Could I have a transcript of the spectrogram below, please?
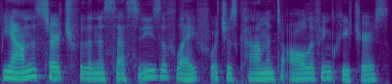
Beyond the search for the necessities of life, which is common to all living creatures,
